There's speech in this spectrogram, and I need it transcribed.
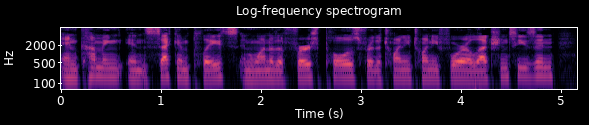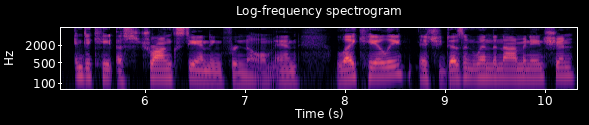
and coming in second place in one of the first polls for the 2024 election season indicate a strong standing for Noem. And like Haley, if she doesn't win the nomination,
